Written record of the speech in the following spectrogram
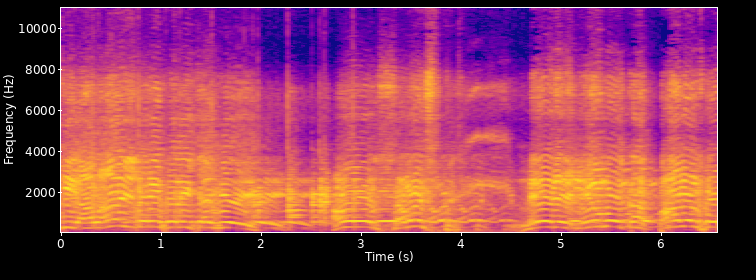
की आवाज़ नहीं होनी चाहिए। और समस्त मेरे नियमों का पालन हो,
